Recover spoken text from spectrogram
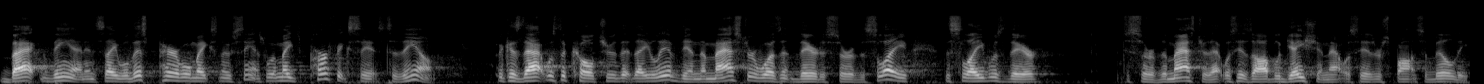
back then and say, well, this parable makes no sense. Well, it makes perfect sense to them because that was the culture that they lived in. The master wasn't there to serve the slave, the slave was there to serve the master. That was his obligation, that was his responsibility.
